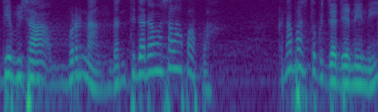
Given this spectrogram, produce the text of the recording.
dia bisa berenang dan tidak ada masalah apa-apa. Kenapa satu kejadian ini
